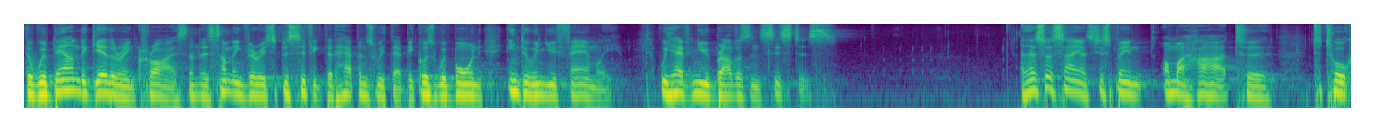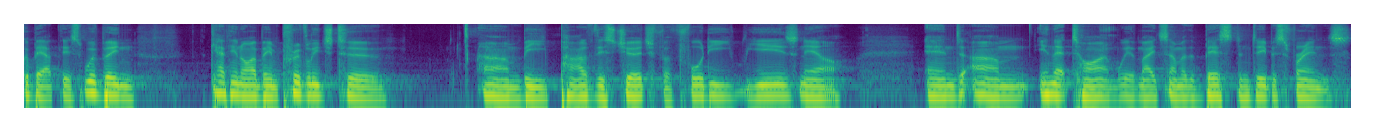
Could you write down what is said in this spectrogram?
That we're bound together in Christ, and there's something very specific that happens with that because we're born into a new family. We have new brothers and sisters. And that's what I'm saying, it's just been on my heart to, to talk about this. We've been, Kathy and I have been privileged to um, be part of this church for 40 years now. And um, in that time, we have made some of the best and deepest friends.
